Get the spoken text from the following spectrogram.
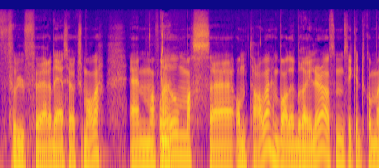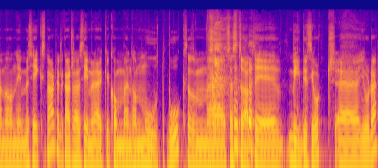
fullføre det søksmålet. Eh, man får jo masse omtale. Både Broiler, da, som sikkert kommer med noe ny musikk snart, eller kanskje Simen Auke kommer med en sånn motbok, sånn som eh, søstera til Vigdis Hjort eh, gjorde.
